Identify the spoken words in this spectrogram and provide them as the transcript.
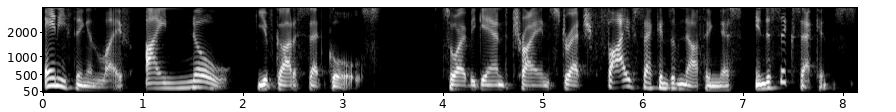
anything in life, I know you've got to set goals. So I began to try and stretch five seconds of nothingness into six seconds,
